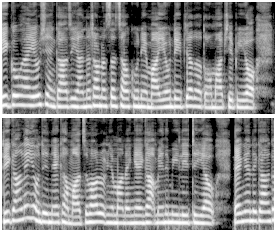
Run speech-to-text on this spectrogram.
ဒီကိုဟန်ရုပ်ရှင်ကားကြီးဟာ2026ခုနှစ်မှာရုံတင်ပြသသွားမှာဖြစ်ပြီးတော့ဒီကားလေးရုံတင်တဲ့အခါမှာကျမတို့မြန်မာနိုင်ငံကမင်းသမီးလေးတစ်ယောက်နိုင်ငံတကာက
